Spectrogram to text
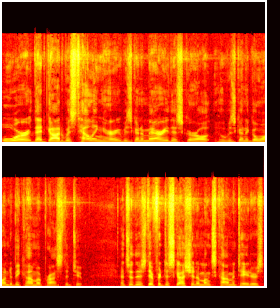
or that God was telling her he was going to marry this girl who was going to go on to become a prostitute. And so there's different discussion amongst commentators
